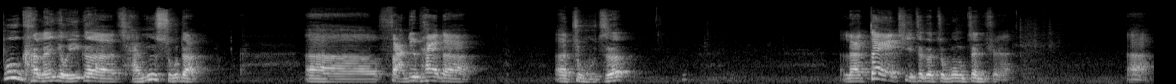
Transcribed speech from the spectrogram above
不可能有一个成熟的，呃，反对派的，呃，组织来代替这个中共政权，啊，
